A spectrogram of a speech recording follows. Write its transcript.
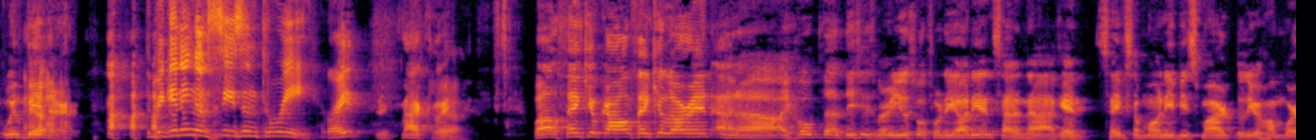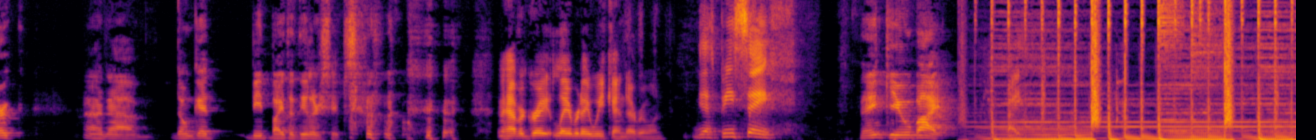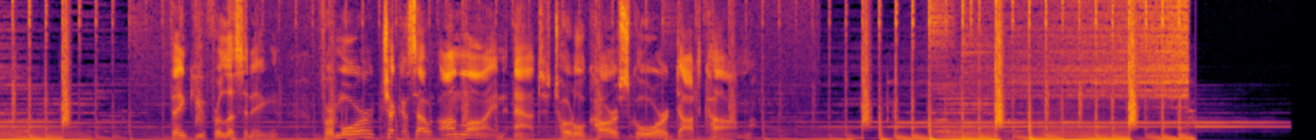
we'll be there. the beginning of season three, right? Exactly. Yeah. Well, thank you, Karl. Thank you, Lauren. And uh, I hope that this is very useful for the audience. And uh, again, save some money, be smart, do your homework, and um, don't get beat by the dealerships. and have a great Labor Day weekend, everyone. Yes, be safe. Thank you. Bye. Thank you for listening. For more, check us out online at totalcarscore.com.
